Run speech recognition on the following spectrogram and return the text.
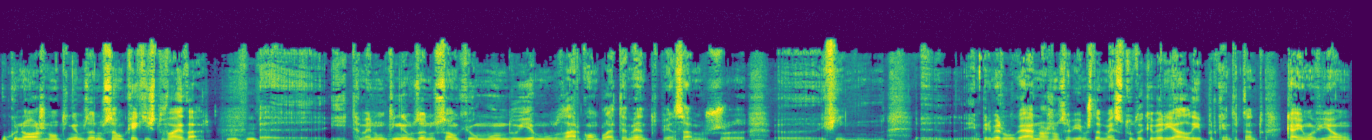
O que nós não tínhamos a noção o que é que isto vai dar. Uhum. Uh, e também não tínhamos a noção que o mundo ia mudar completamente. Pensámos, uh, enfim, uh, em primeiro lugar, nós não sabíamos também se tudo acabaria ali, porque entretanto cai um avião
